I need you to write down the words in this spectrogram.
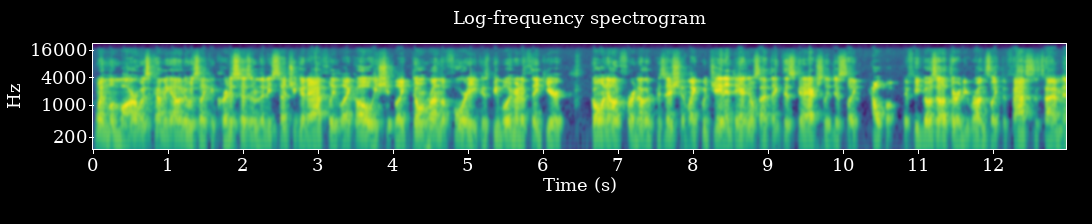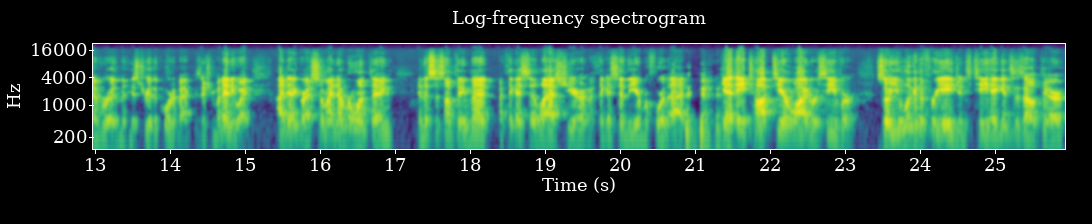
when Lamar was coming out, it was like a criticism that he's such a good athlete. Like, oh, we should like don't run the forty because people are going to think you're going out for another position. Like with Jayden Daniels, I think this could actually just like help him if he goes out there and he runs like the fastest time ever in the history of the quarterback position. But anyway, I digress. So my number one thing, and this is something that I think I said last year, and I think I said the year before that, get a top tier wide receiver. So you look at the free agents. Tee Higgins is out there.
